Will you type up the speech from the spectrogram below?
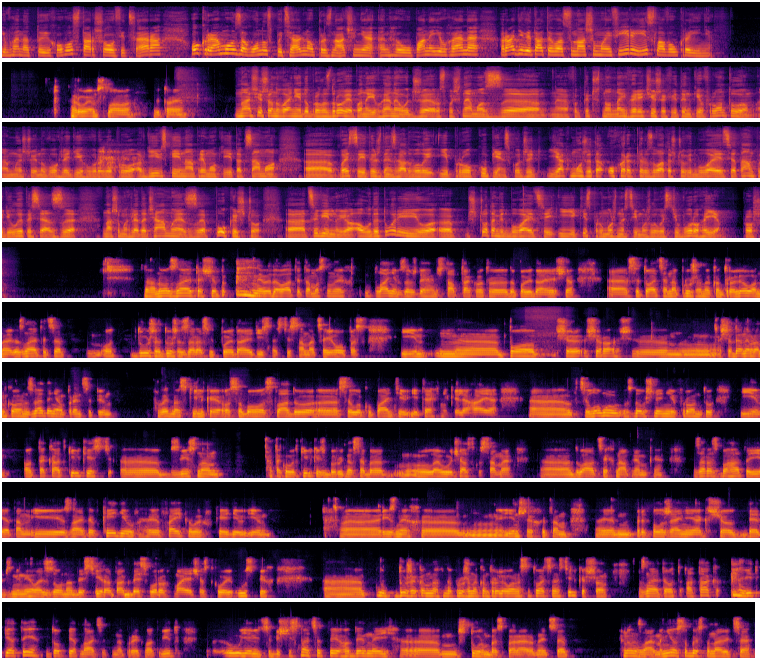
Євгена Тихого, старшого офіцера окремого загону спеціального призначення НГУ. Пане Євгене, раді вітати вас у нашому ефірі і слава Україні. Героям слава вітаю. Наші шанування і доброго здоров'я, пане Євгене. Отже, розпочнемо з е, фактично найгарячіших вітинків фронту. Е, Ми щойно в огляді говорили про Авдіївський напрямок, і так само е, весь цей тиждень згадували і про Куп'янськ. Отже, як можете охарактеризувати, що відбувається там, поділитися з нашими глядачами з поки що е, цивільною аудиторією, е, що там відбувається, і які спроможності і можливості ворога є? Прошу. Ну знаєте, щоб не видавати там основних планів, завжди генштаб так от е, доповідає, що е, ситуація напружено контрольована. Ви знаєте, це от дуже дуже зараз відповідає дійсності саме цей опис. І е, по що, щора- щ- ем, щоденним ранковим зведенням, в принципі. Видно, скільки особового складу е, сил окупантів і техніки лягає е, в цілому вздовж лінії фронту, і от така кількість, е, звісно, таку от кількість беруть на себе леву частку саме е, два цих напрямки. Зараз багато є там і знаєте вкидів, е, фейкових вкидів і. е, Різних інших там предположень, якщо де б змінилась зона, де сіра, так десь ворог має частковий успіх. Ну, дуже напружена контрольована ситуація настільки, що знаєте, от атак від 5 до 15, наприклад, від уявіть собі 16-годинний е, штурм безперервний. Це ну не знаю. Мені особисто навіть це е,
